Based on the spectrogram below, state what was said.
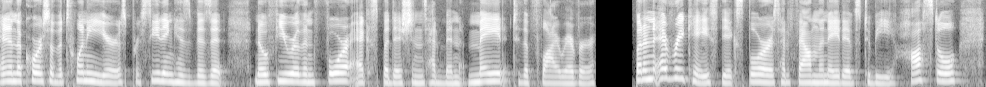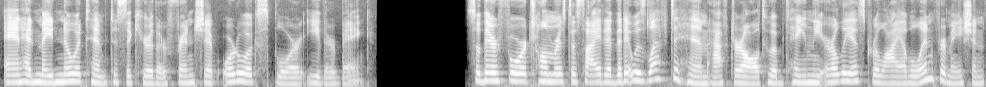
and in the course of the 20 years preceding his visit, no fewer than four expeditions had been made to the Fly River. But in every case, the explorers had found the natives to be hostile and had made no attempt to secure their friendship or to explore either bank. So therefore, Chalmers decided that it was left to him, after all, to obtain the earliest reliable information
